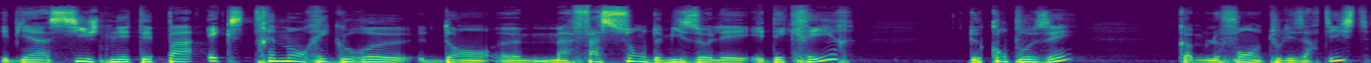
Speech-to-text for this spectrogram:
Eh bien, si je n'étais pas extrêmement rigoureux dans euh, ma façon de m'isoler et d'écrire, de composer, comme le font tous les artistes,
